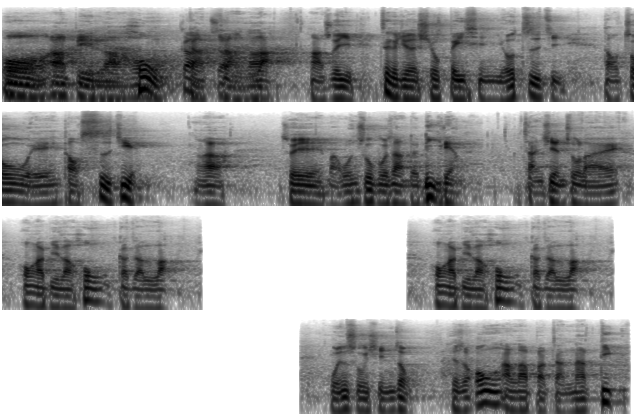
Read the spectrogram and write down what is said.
吽阿比拉吽，嘎扎拉。啊，所以这个就是修悲心，由自己到周围到世界，啊，所以把文殊菩萨的力量。展现出来，吽阿比拉吽嘎扎拉，吽阿比拉吽嘎扎拉，文殊心咒 그래서 옹 알라빠자 나띠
